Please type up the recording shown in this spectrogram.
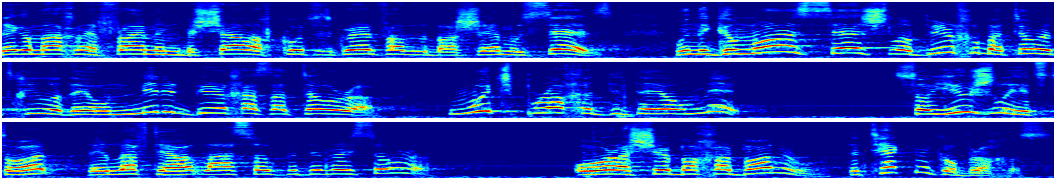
Degel Machne Ephraim in Beshalach quotes his grandfather, the Baal Shem, who says, when the Gemara says, Shlo Birchu Batorah Tchila, they omitted Birchas Torah. Which bracha did they omit? So usually it's taught, they left out Lasok B'divrei Sorah. Or Asher Bachar Banu, the technical brachas.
